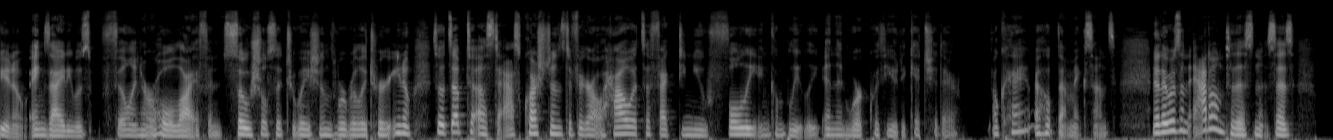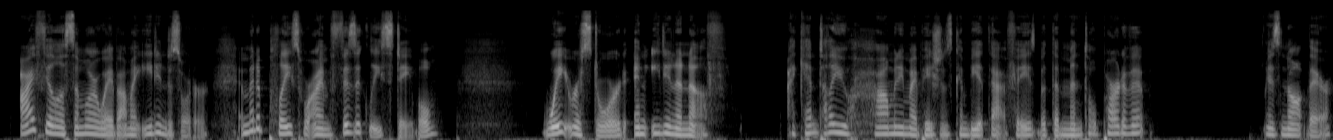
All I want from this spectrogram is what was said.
you know, anxiety was filling her whole life and social situations were really triggered, you know. So it's up to us to ask questions to figure out how it's affecting you fully and completely and then work with you to get you there. Okay? I hope that makes sense. Now, there was an add on to this and it says, I feel a similar way about my eating disorder. I'm at a place where I'm physically stable, weight restored, and eating enough. I can't tell you how many of my patients can be at that phase, but the mental part of it is not there.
